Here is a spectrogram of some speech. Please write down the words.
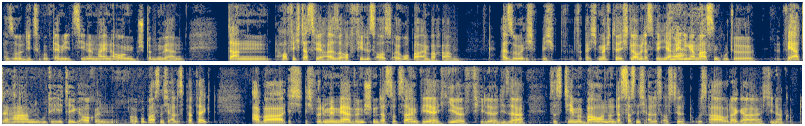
also die Zukunft der Medizin in meinen Augen bestimmen werden, dann hoffe ich, dass wir also auch vieles aus Europa einfach haben. Also ich ich ich möchte, ich glaube, dass wir hier ja. einigermaßen gute Werte haben, eine gute Ethik. Auch in Europa ist nicht alles perfekt. Aber ich, ich würde mir mehr wünschen, dass sozusagen wir hier viele dieser Systeme bauen und dass das nicht alles aus den USA oder gar China kommt.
